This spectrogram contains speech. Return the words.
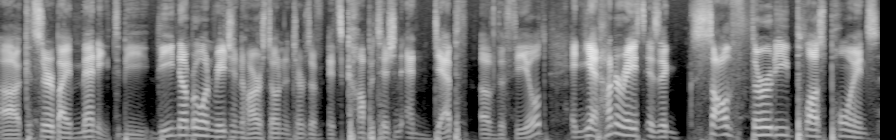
uh, considered by many to be the number one region in Hearthstone in terms of its competition and depth of the field, and yet Hunter Ace is a solid 30 plus points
